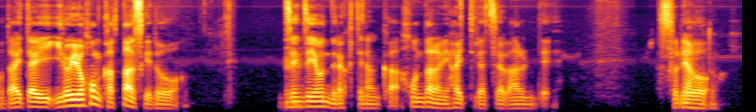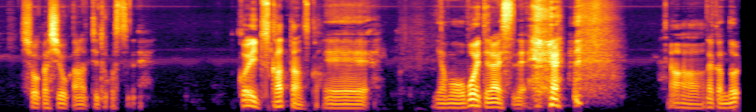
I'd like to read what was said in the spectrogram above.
もう大体いろいろ本買ったんですけど、全然読んでなくてなんか本棚に入ってるやつらがあるんで、それを。紹介しようかなっていうとこですね。これいつ買ったんですか？えー、いやもう覚えてないですね。ああ、なんかの、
